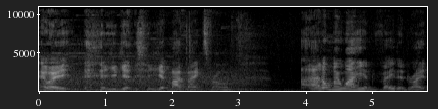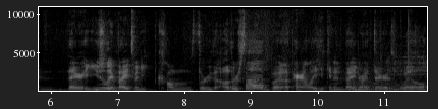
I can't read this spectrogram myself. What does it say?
anyway, you get you get my thanks from him. I don't know why he invaded right there. He usually invades when you come through the other side, but apparently he can invade right there as well.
